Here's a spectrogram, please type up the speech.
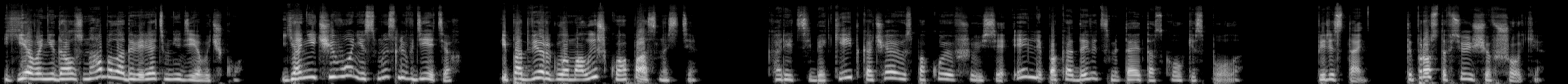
Ева не должна была доверять мне девочку. Я ничего не смыслю в детях и подвергла малышку опасности. Корит себя Кейт, качая успокоившуюся Элли, пока Дэвид сметает осколки с пола. «Перестань. Ты просто все еще в шоке».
